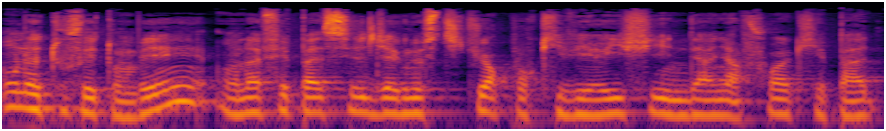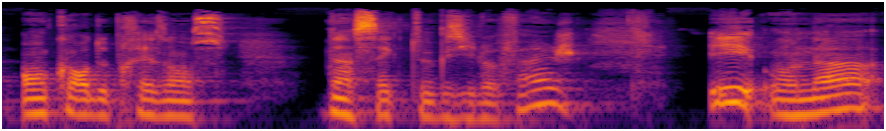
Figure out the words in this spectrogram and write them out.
On a tout fait tomber, on a fait passer le diagnostiqueur pour qu'il vérifie une dernière fois qu'il n'y ait pas encore de présence d'insectes xylophages, et on a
